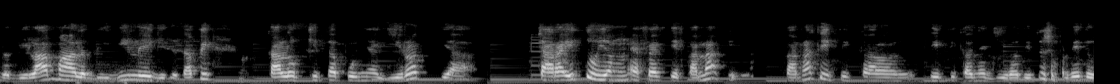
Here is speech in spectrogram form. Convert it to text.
lebih lama lebih delay gitu. Tapi kalau kita punya Giroud ya cara itu yang efektif. Karena karena tipikal tipikalnya Giroud itu seperti itu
